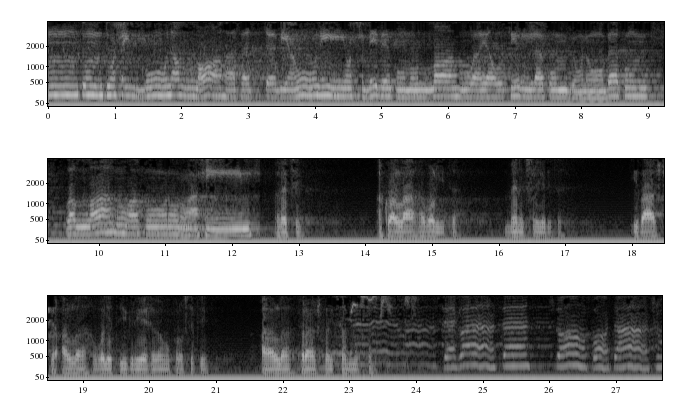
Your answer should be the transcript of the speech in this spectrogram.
كنتم تحبون الله فاتبعوني يحببكم الله ويغفر لكم ذنوبكم والله غفور رحيم Reci, ako Allaha volite, mene slijedite. I vas će Allah voljeti i grijehe vam oprostiti. A Allah prašta i samilosti. Naše glase što potaču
